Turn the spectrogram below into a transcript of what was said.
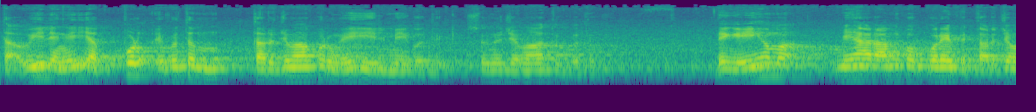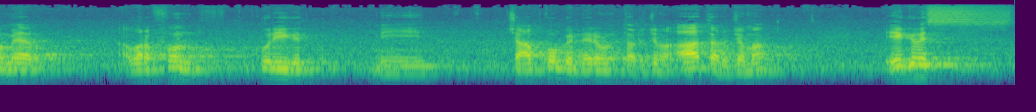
ta'wilen ei appol egotam tarjuma kurun ei ilmi gotek sunna jamaat gotek den ei hama mihar am ko kore pe tarjuma mer awar fon kurige mi chapko ge nerun tarjuma a tarjuma ege ves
